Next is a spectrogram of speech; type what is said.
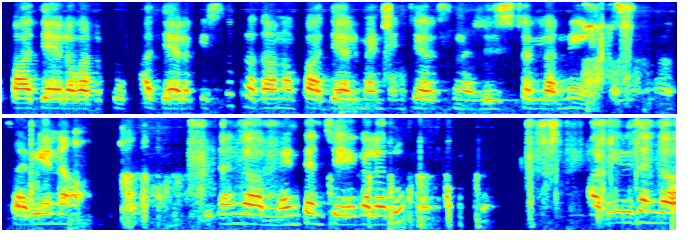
ఉపాధ్యాయుల వరకు ఉపాధ్యాయులకు ఇస్తూ ప్రధాన ఉపాధ్యాయులు మెయింటైన్ చేయాల్సిన రిజిస్టర్లన్నీ సరైన విధంగా మెయింటైన్ చేయగలరు. అదేవిధంగా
